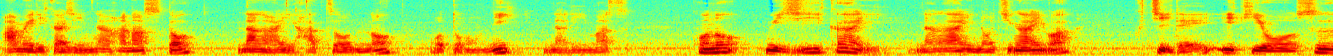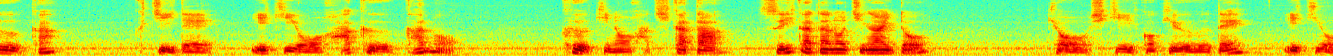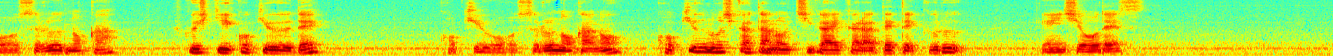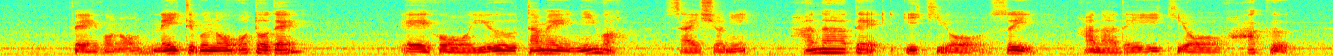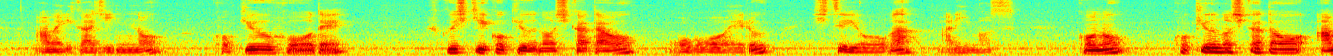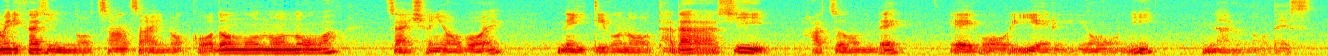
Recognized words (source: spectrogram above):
アメリカ人が話すと長い発音の音になります。この短い長いの違いは口で息を吸うか口で息を吐くかの空気の吐き方吸い方の違いと胸式呼吸で息をするのか腹式呼吸で呼吸をするのかの呼吸の仕方の違いから出てくる現象です。英語のネイティブの音で英語を言うためには最初に鼻で息を吸い鼻で息を吐く。アメリカ人の呼吸法で腹式呼吸の仕方を覚える必要があります。この呼吸の仕方をアメリカ人の3歳の子供の脳は最初に覚えネイティブの正しい発音で英語を言えるようになるのです。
